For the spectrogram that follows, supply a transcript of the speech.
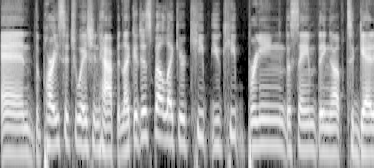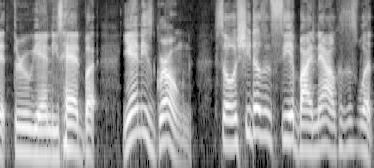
and the party situation happened, like it just felt like you keep you keep bringing the same thing up to get it through Yandy's head, but Yandy's grown, so she doesn't see it by now because this is what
